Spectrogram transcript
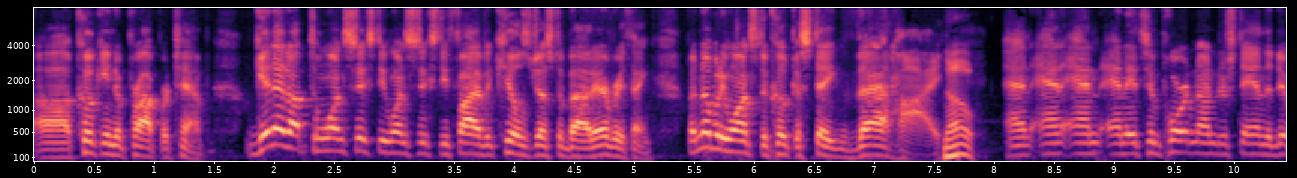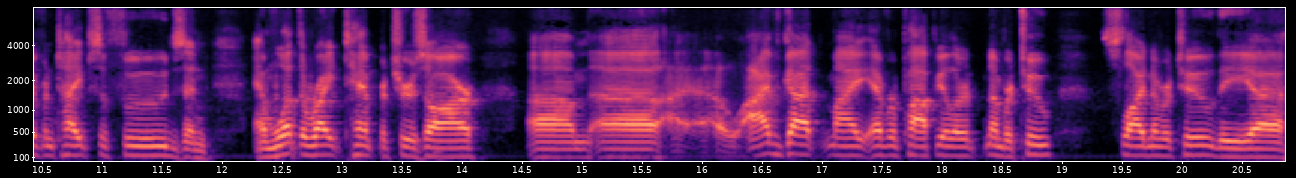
uh, cooking to proper temp. Get it up to 160, 165, it kills just about everything. But nobody wants to cook a steak that high. No. And, and, and, and it's important to understand the different types of foods and, and what the right temperatures are. Um, uh, I, have got my ever popular number two, slide number two, the uh,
